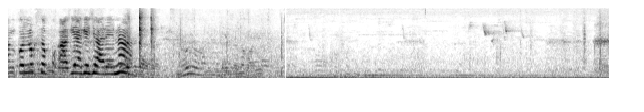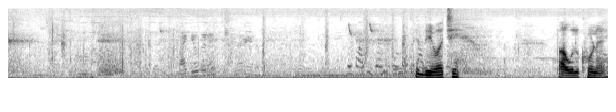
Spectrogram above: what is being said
अंकल लोग सब आगे आगे जा रहे हैं ना। देवाची पाऊल खूण आहे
